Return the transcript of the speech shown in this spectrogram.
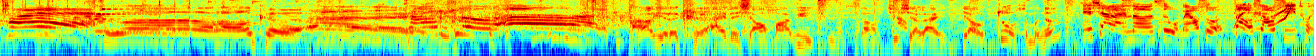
花哎！哇，好可爱，超可爱。好，有了可爱的小花玉子烧，接下来要做什么呢？接下来呢，是我们要做照烧鸡腿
